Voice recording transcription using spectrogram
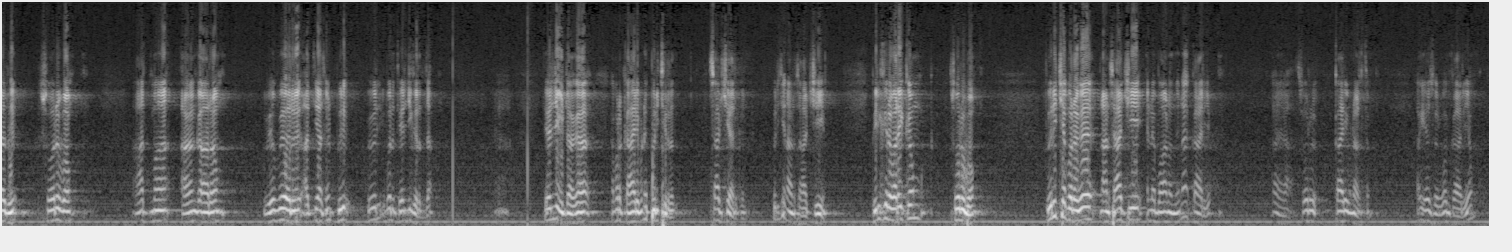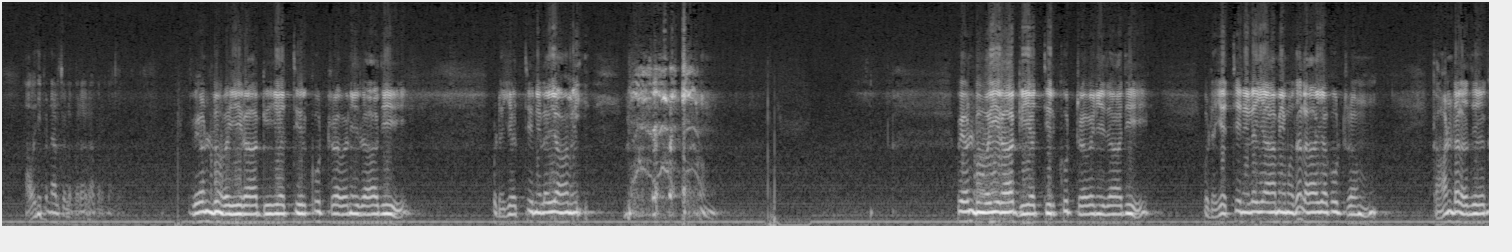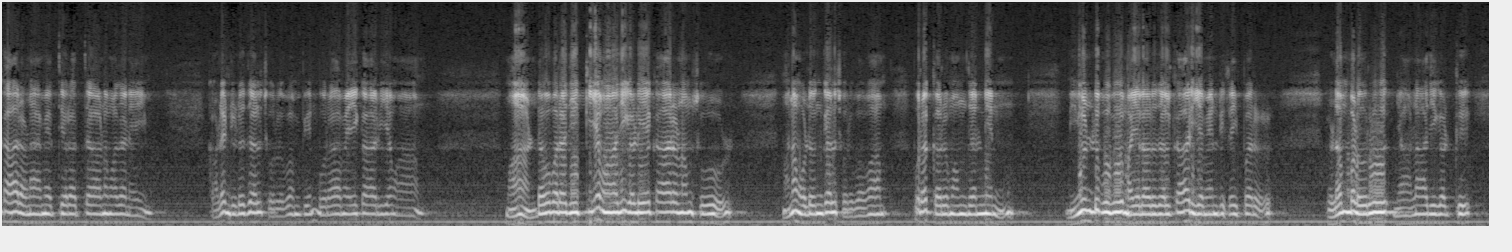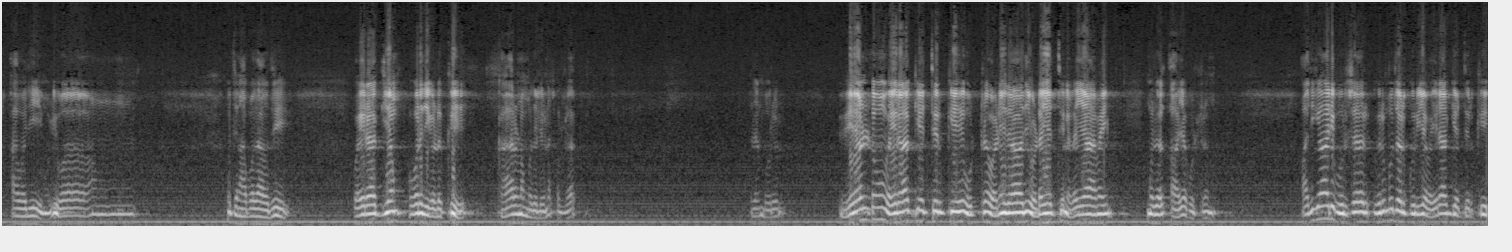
ஏது? ஸ்வரூபம் ஆத்மா அகங்காரம் வெவ்வேறு அத்தியாசம் இவர் தெரிஞ்சுக்கிறது தான். தெரிஞ்சுக்கிட்டாக்கா அப்புறம் காரியம்னா பிரிச்சுக்கிறது சாட்சியாக இருக்குது. பிரித்து நான் சாட்சி. பிரிக்கிற வரைக்கும் ஸ்வரூபம் பிரித்த பிறகு நான் சாட்சி என்ன பானதுன்னா காரியம். சொரு காரியம்னு அர்த்தம். ஐயோ சொருபம் காரியம். அவதி பின்னால் சொல்ல போகிறாரு அப்புறம் வேண்டும் வைராக்கியத்திற்குற்றவனிதாதி உடையத்து நிலையாமை. வேண்டும் வைராக்கியத்திற்குற்றவனிதாதி உடையத்து நிலையாமை முதலாய குற்றம். காண்டலது காரணமெத்திரத்தானும் அதனை. கலண்டிடுதல் சொருபம் பின் புறாமை காரியமாம். மாண்டவபரதிக்கிய மாதிகளே காரணம் சூழ். மனமொடுங்கல் சொருபமாம் புறக்கருமம் தன்னின் மீண்டு புகு மயலறுதல் காரியம் என்று இசைப்பர் விளம்பலொரு ஞானாதிகட்கு அவதி முடிவாம். நூற்றி நாற்பதாவது வைராக்கியம் உபரதிகளுக்கு காரணம் முதலில் சொல்றார்? இதன் பொருள் வேண்டும் வைராக்கியத்திற்கு உற்ற வனிதாதி விடயத்தில் நிலையாமை முதல் ஆய குற்றம். அதிகாரி புருஷர் விரும்புதற்குரிய வைராக்கியத்திற்கு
